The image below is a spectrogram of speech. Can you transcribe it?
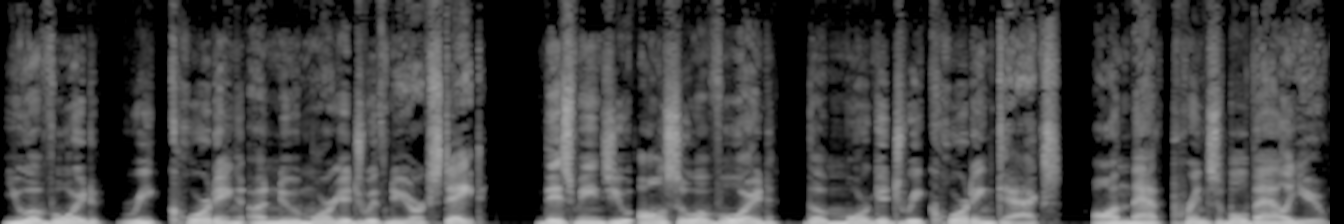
you avoid recording a new mortgage with New York State. This means you also avoid the mortgage recording tax on that principal value.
